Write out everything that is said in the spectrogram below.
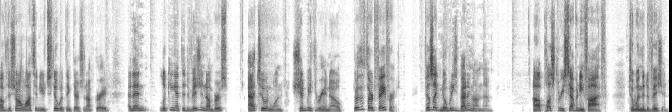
of Deshaun Watson, you still would think there's an upgrade. And then looking at the division numbers, at two and one, should be three and zero. They're the third favorite. Feels like nobody's betting on them. Uh, plus three seventy five to win the division.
